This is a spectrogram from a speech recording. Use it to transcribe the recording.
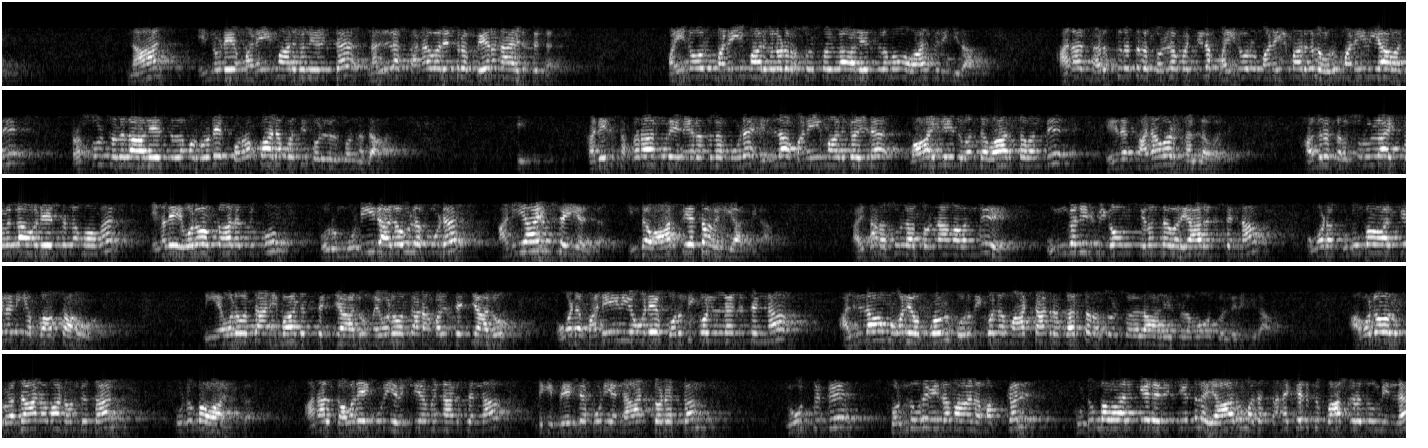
நான் என்னுடைய மனைவிமார்கள்கிட்ட நல்ல கணவர் என்ற பேரை நான் எடுத்துட்டேன். பதினோரு மனைவிமார்களோட ரசூல் சொல்லா அலேஸ்லமும் வாழ்ந்திருக்கிறார். ஆனால் சரித்திரத்துல சொல்லப்பட்டில பதினோரு மனைவிமார்கள் ஒரு மனைவியாவது ரசூல் சல்லா அலேஸ்லம் அவர்களுடைய புறப்பாடை பத்தி சொல்ல சொன்னதா? கடைசி சக்கராத்துடைய நேரத்துல கூட எல்லா மனைவிமார்கள வாயிலேந்து வந்த வார்த்தை வந்து என கணவர் நல்லவர். அதுல ரசூலுல்லா ஸல்லல்லாஹு அலைஹி வஸல்லம் அவங்க எங்களை எவ்வளவு காலத்துக்கும் ஒரு முடியிற அளவுல கூட அநியாயம் செய்யல. இந்த வார்த்தையை தான் வெளியாக்கினார் அதுதான் ரசூல்லா சொன்னாங்க வந்து உங்களில் மிகவும் சிறந்தவர் யாருன்னு சொன்னா உங்களோட குடும்ப வாழ்க்கையில நீங்க பாஸ் ஆகும். நீங்க எவ்வளவு தான் இபாடு செஞ்சாலும் எவ்வளவு தான் அமல் செஞ்சாலும் உங்களோட மனைவி உங்களே பொருத்தி கொள்ளலன்னு சொன்னா அல்லாம் உங்களை பொருள் பொருத்தி கொள்ள மாட்டான்ற கருத்தை ரசூல் சொல்லலா அலிஸ்லமோ சொல்லியிருக்கிறான். அவ்வளோ ஒரு பிரதானமான ஒன்று தான் குடும்ப வாழ்க்கை. ஆனால் கவலைக்குரிய விஷயம் என்னன்னு சொன்னா இன்னைக்கு பேசக்கூடிய நான் தொடக்கம் நூற்றுக்கு தொண்ணூறு விதமான மக்கள் குடும்ப வாழ்க்கையில விஷயத்துல யாரும் அதை கணக்கெடுத்து பார்க்கறதும் இல்ல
